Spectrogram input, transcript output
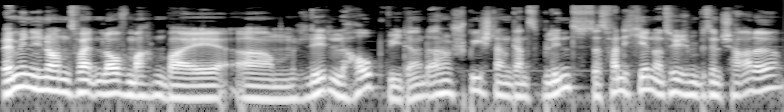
wenn wir nicht noch einen zweiten Lauf machen, bei ähm, Little Hope wieder. Da spiele ich dann ganz blind. Das fand ich hier natürlich ein bisschen schade.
